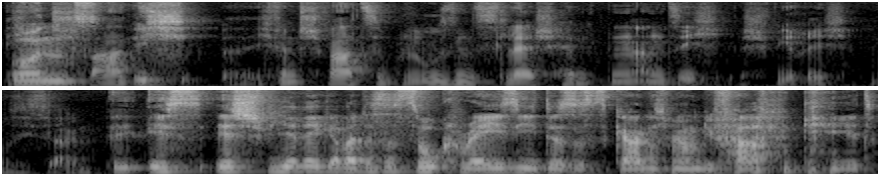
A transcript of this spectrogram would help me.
ich und schwarz, ich, ich finde schwarze Blusen slash Hemden an sich schwierig, muss ich sagen. Ist, ist schwierig, aber das ist so crazy, dass es gar nicht mehr um die Farben geht.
